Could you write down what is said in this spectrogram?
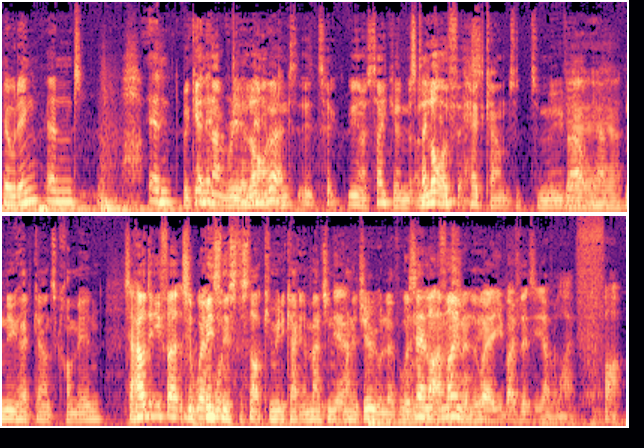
building, and and But getting and it that didn't really work. realigned, it took you know it's taken It's a lot taken- of headcount to, to move yeah, out, yeah, Yeah. yeah. new headcount to come in, So how did you first? So the where, business to start communicating and managing Yeah. managerial level. Was there like a moment where you both looked at each other like, "Fuck,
